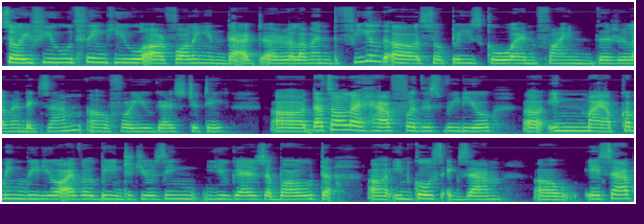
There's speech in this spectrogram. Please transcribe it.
so if you think you are falling in that uh, relevant field uh, so please go and find the relevant exam uh, for you guys to take uh, that's all I have for this video. Uh, in my upcoming video, I will be introducing you guys about uh, INCOSE exam. Uh, ASEP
